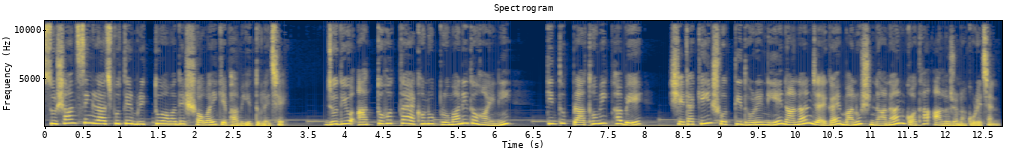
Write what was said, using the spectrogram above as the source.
সুশান্ত সিং রাজপুতের মৃত্যু আমাদের সবাইকে ভাবিয়ে তুলেছে। যদিও আত্মহত্যা এখনও প্রমাণিত হয়নি, কিন্তু প্রাথমিকভাবে সেটাকেই সত্যি ধরে নিয়ে নানান জায়গায় মানুষ নানান কথা আলোচনা করেছেন।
